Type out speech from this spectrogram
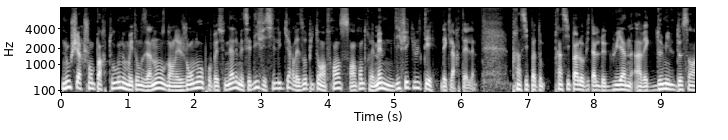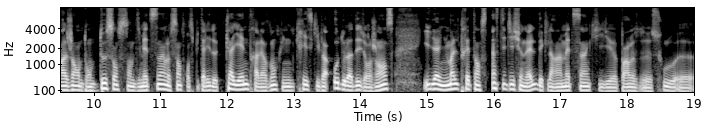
Nous cherchons partout, nous mettons des annonces dans les journaux professionnels, mais c'est difficile car les hôpitaux en France rencontrent les mêmes difficultés, déclare-t-elle. Principal, principal hôpital de Guyane avec 2200 agents, dont 270 médecins, le centre hospitalier de Cayenne traverse donc une crise qui va au-delà des urgences. Il y a une maltraitance institutionnelle, déclare un médecin qui euh, parle sous euh,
